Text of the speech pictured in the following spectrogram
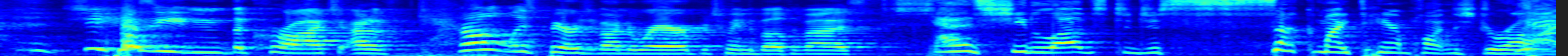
she has eaten the crotch out of countless pairs of underwear between the both of us. yes, she loves to just suck my tampons dry.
